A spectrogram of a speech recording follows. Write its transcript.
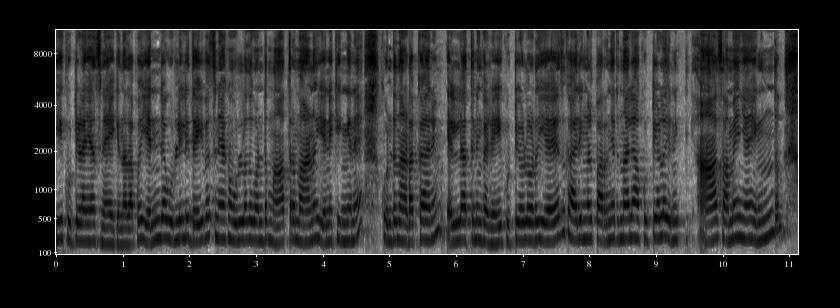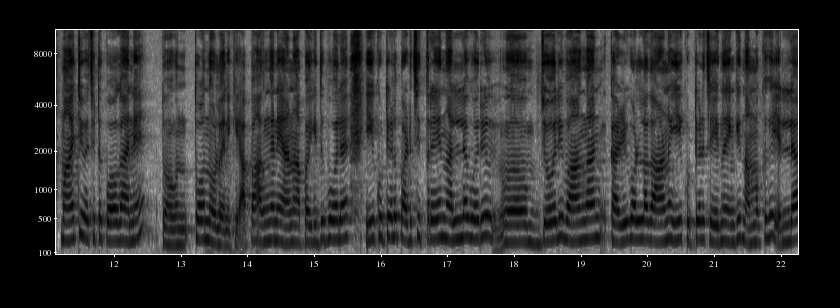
ഈ കുട്ടികളെ ഞാൻ സ്നേഹിക്കുന്നത്. അപ്പോൾ എന്റെ ഉള്ളിൽ ദൈവസ്നേഹം ഉള്ളത് കൊണ്ട് മാത്രമാണ് എനിക്കിങ്ങനെ കൊണ്ട് നടക്കാനും എല്ലാത്തിനും കഴിയും. ഈ കുട്ടികളോട് ഏത് കാര്യങ്ങൾ പറഞ്ഞിരുന്നാലും ആ കുട്ടികൾ എനിക്ക് ആ സമയം ഞാൻ എന്തും മാറ്റി വെച്ചിട്ട് പോകാനേ തോന്നുള്ളൂ എനിക്ക്. അപ്പം അങ്ങനെയാണ്. അപ്പം ഇതുപോലെ ഈ കുട്ടികൾ പഠിച്ച് ഇത്രയും നല്ല ഒരു ജോലി വാങ്ങാൻ കഴിവുള്ളതാണ് ഈ കുട്ടികൾ ചെയ്യുന്നതെങ്കിൽ നമുക്ക് എല്ലാ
